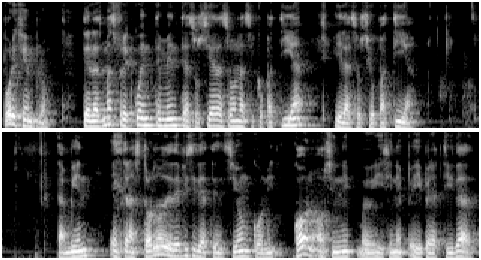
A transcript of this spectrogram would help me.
Por ejemplo, de las más frecuentemente asociadas son la psicopatía y la sociopatía. También el trastorno de déficit de atención con, con o sin, y sin hiperactividad,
